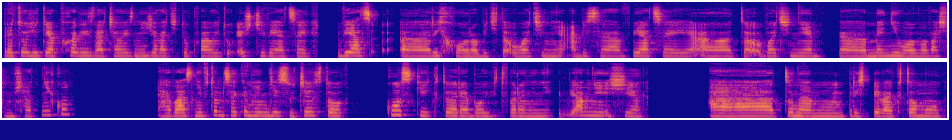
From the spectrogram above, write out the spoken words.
Pretože tie obchody začali znižovať tú kvalitu ešte viacej, viac uh, rýchlo robiť to oblečenie, aby sa viacej uh, to oblečenie uh, menilo vo vašom šatníku. A vlastne v tom second sú často kúsky, ktoré boli vytvorené niekedy dávnejšie a to nám prispieva k tomu,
